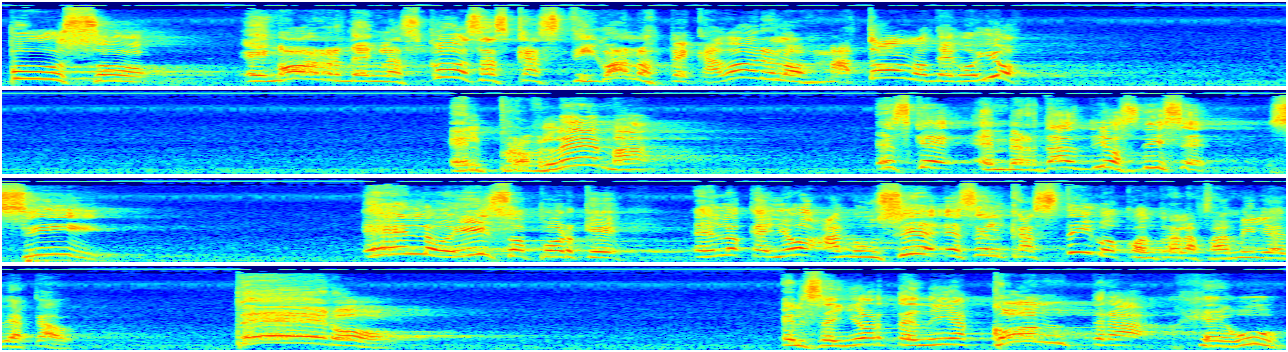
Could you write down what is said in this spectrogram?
puso en orden las cosas, castigó a los pecadores, los mató, los degolló. El problema es que en verdad Dios dice, sí, Él lo hizo porque es lo que yo anuncié, es el castigo contra la familia de Acab. Pero el Señor tenía contra Jehú,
